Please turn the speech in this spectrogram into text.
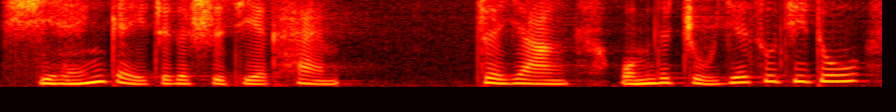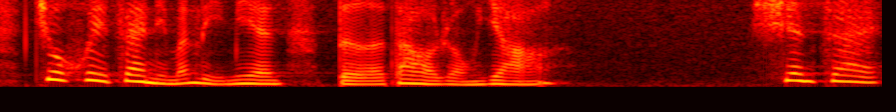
显给这个世界看。这样，我们的主耶稣基督就会在你们里面得到荣耀。现在，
